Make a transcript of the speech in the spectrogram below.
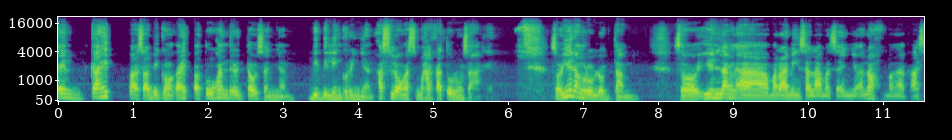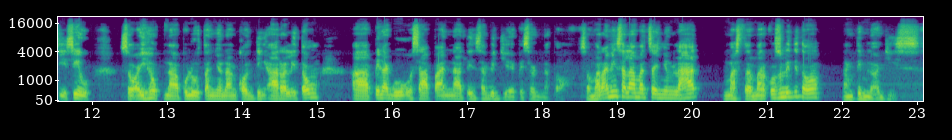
and kahit pa, sabi ko nga, kahit pa 200,000 yan, bibiling ko rin yan as long as makakatulong sa akin. So, yun ang rule of thumb. So, yun lang, ah, maraming salamat sa inyo, ano, mga kasisiw. So, I hope na pulutan nyo ng konting aral itong ah, pinag-uusapan natin sa video episode na to. So, maraming salamat sa inyong lahat. Master Marcos ulit ito ng Team Logis.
